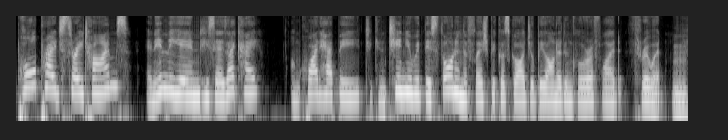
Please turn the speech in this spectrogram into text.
Paul prayed three times, and in the end, he says, Okay, I'm quite happy to continue with this thorn in the flesh because God, you'll be honoured and glorified through it. Mm.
